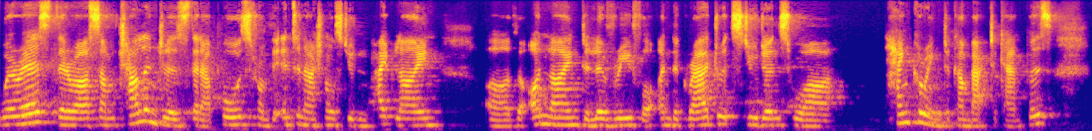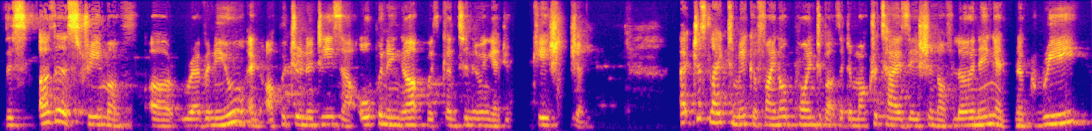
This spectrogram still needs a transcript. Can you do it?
whereas there are some challenges that are posed from the international student pipeline, uh, the online delivery for undergraduate students who are hankering to come back to campus, this other stream of uh, revenue and opportunities are opening up with continuing education. I'd just like to make a final point about the democratization of learning and agree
